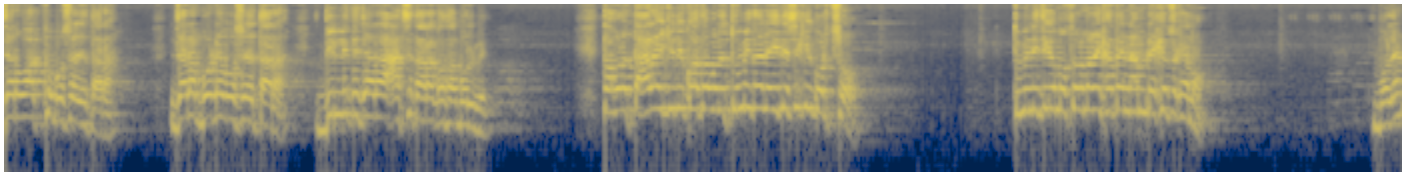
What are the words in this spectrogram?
যারা ওয়াক্ফ বসে আছে তারা, যারা বোর্ডে বসে আছে তারা, দিল্লিতে যারা আছে তারা কথা বলবে। তাহলে তারাই যদি কথা বলে, তুমি তাহলে এই দেশে কি করছ? তুমি নিজেকে মুসলমানের খাতায় নাম রেখেছো কেন? বলেন।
